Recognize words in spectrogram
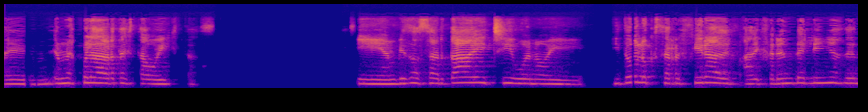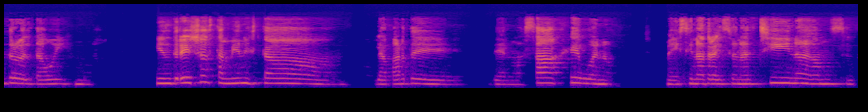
eh, en una escuela de artes taoístas. Y empiezo a hacer tai chi, bueno, y, todo lo que se refiere a diferentes líneas dentro del taoísmo Y entre ellas también está la parte del masaje, bueno, medicina tradicional china, digamos, el,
